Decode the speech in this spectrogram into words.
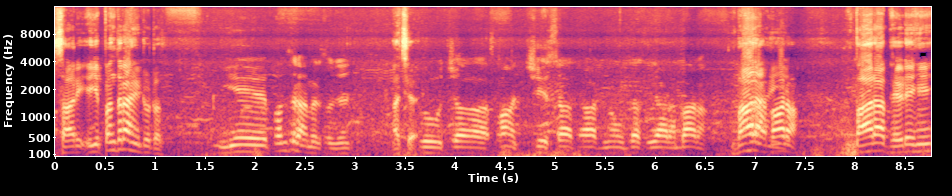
सारी ये पंद्रह है टोटल ये पंद्रह मेरे समझे अच्छा। दो चार पाँच छः सात आठ नौ दस ग्यारह बारह। बारह बारह। बारह भेड़े हैं।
